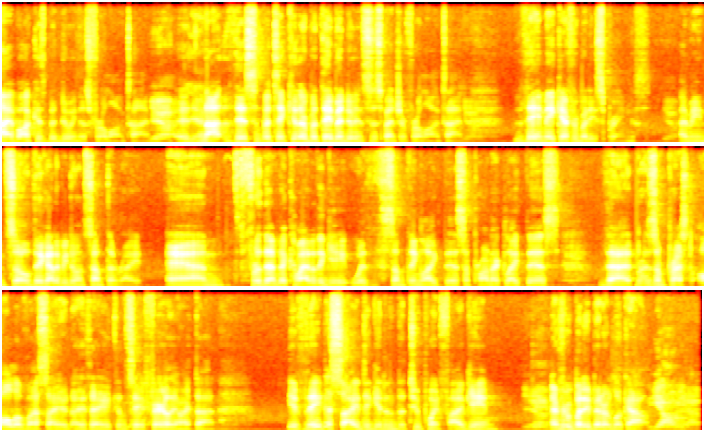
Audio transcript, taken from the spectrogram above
Eibach has been doing this for a long time. Yeah. It- Yeah. Not this in particular, but they've been doing suspension for a long time. Yeah. They make everybody springs. Yeah. I mean, so they got to be doing something right. And for them to come out of the gate with something like this, a product like this, that has impressed all of us, I, I think I can say fairly like that. If they decide to get into the 2.5 game, Yeah. everybody better look out. Yeah, yeah.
